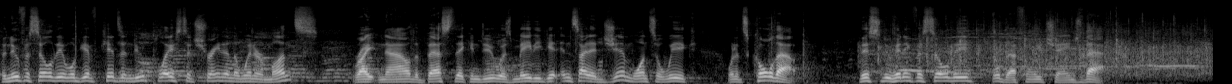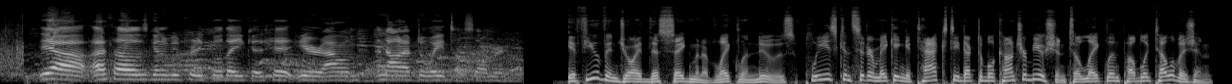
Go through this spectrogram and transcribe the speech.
The new facility will give kids a new place to train in the winter months. Right now, the best they can do is maybe get inside a gym once a week when it's cold out. This new hitting facility will definitely change that. Yeah, I thought it was going to be pretty cool that you could hit year round and not have to wait till summer. If you've enjoyed this segment of Lakeland News, please consider making a tax-deductible contribution to Lakeland Public Television.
